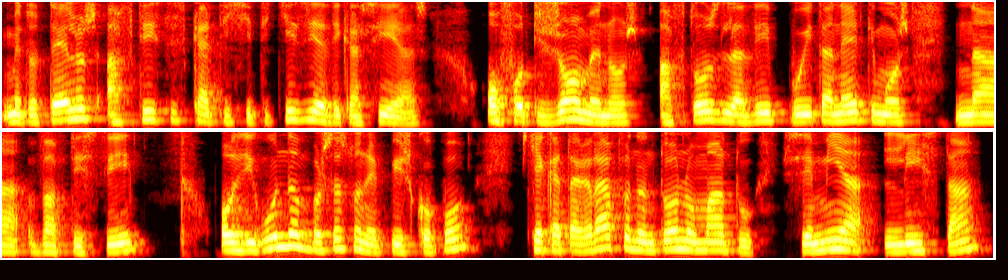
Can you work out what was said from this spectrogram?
με το τέλος αυτής της κατηχητικής διαδικασίας, ο φωτιζόμενος, αυτός δηλαδή που ήταν έτοιμος να βαπτιστεί, οδηγούνταν μπροστά στον επίσκοπο και καταγράφονταν το όνομά του σε μία λίστα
